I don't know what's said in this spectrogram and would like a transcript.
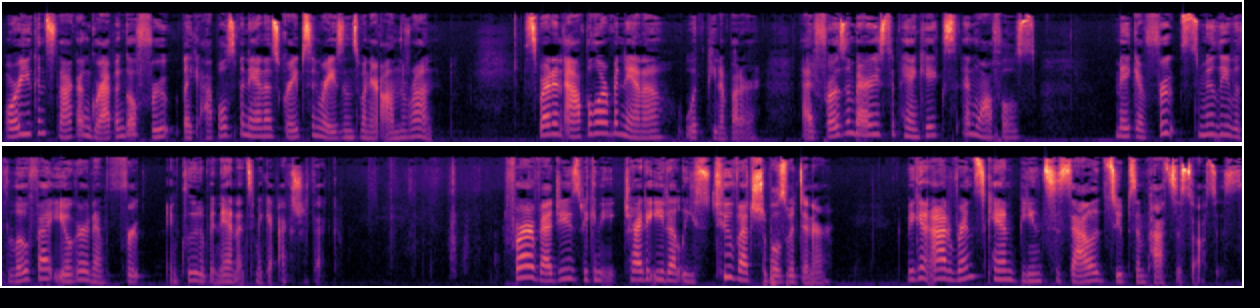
or you can snack on grab and go fruit like apples, bananas, grapes, and raisins when you're on the run. Spread an apple or banana with peanut butter. Add frozen berries to pancakes and waffles. Make a fruit smoothie with low fat yogurt and fruit. Include a banana to make it extra thick. For our veggies, we can eat, try to eat at least two vegetables with dinner. We can add rinsed canned beans to salad, soups, and pasta sauces.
